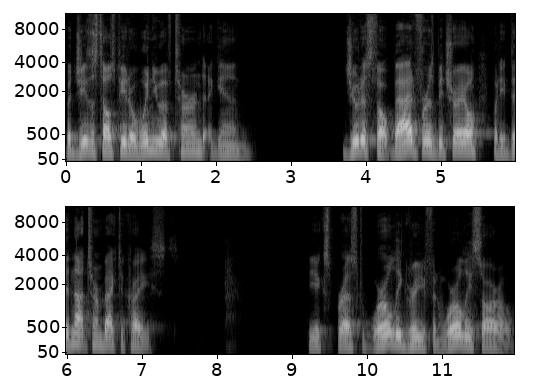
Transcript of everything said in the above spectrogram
But Jesus tells Peter, When you have turned again, Judas felt bad for his betrayal, but he did not turn back to Christ. He expressed worldly grief and worldly sorrow.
